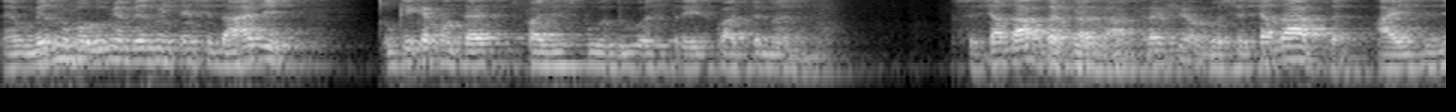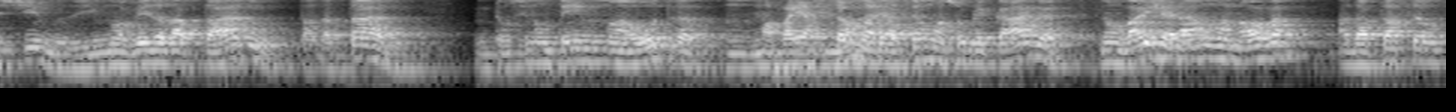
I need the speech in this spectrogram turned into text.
né, o mesmo volume, a mesma intensidade. O que, que acontece se tu faz isso por duas, três, quatro semanas? Você se adapta àquilo. Você se adapta a esses estímulos. E uma vez adaptado, está adaptado. Então, se não tem uma outra. Uma variação. Uma né? variação, uma sobrecarga, não vai gerar uma nova adaptação.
